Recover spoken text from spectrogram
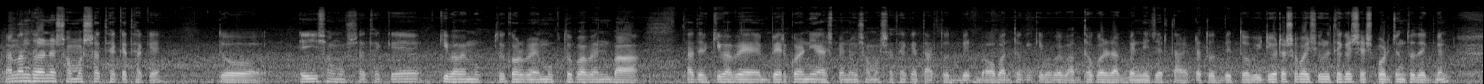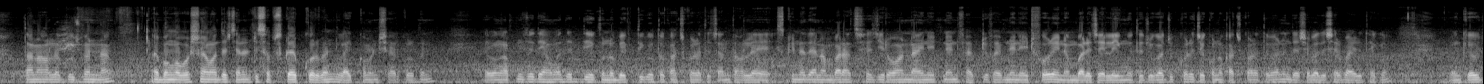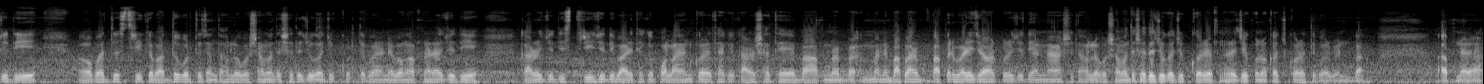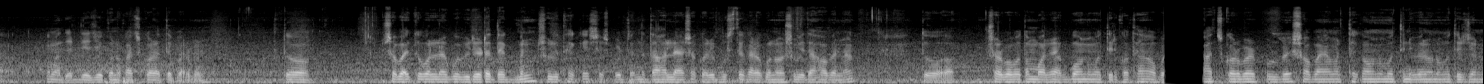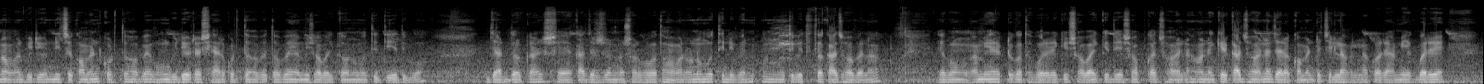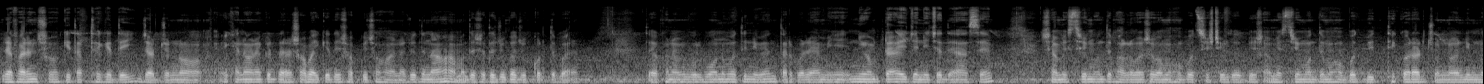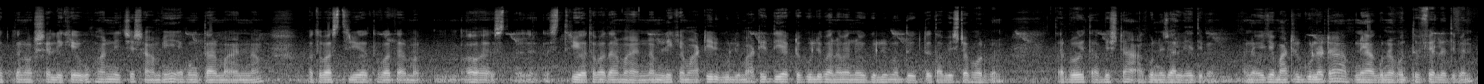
নানান ধরনের সমস্যা থেকে থাকে। তো এই সমস্যা থেকে কীভাবে মুক্ত করবেন মুক্ত পাবেন বা তাদের কীভাবে বের করে নিয়ে আসবেন, ওই সমস্যা থেকে তার তদবির বা অবাধ্যকে কীভাবে বাধ্য করে রাখবেন নিজের তার একটা তদবির। তো ভিডিওটা সবাই শুরু থেকে শেষ পর্যন্ত দেখবেন, তা না হলে বুঝবেন না। এবং অবশ্যই আমাদের চ্যানেলটি সাবস্ক্রাইব করবেন, লাইক, কমেন্ট, শেয়ার করবেন। এবং আপনি যদি আমাদের দিয়ে কোনো ব্যক্তিগত কাজ করাতে চান, তাহলে স্ক্রিনে দেওয়া নাম্বার আছে zero one nine eight nine five two five nine eight four. এই নাম্বারে চাইলে এই মধ্যে যোগাযোগ করে যে কোনো কাজ করাতে পারেন দেশে বা দেশের বাইরে থেকে। এবং কেউ যদি অবাধ্য স্ত্রীকে বাধ্য করতে চান, তাহলে অবশ্যই আমাদের সাথে যোগাযোগ করতে পারেন। এবং আপনারা যদি কারও যদি স্ত্রী যদি বাড়ি থেকে পলায়ন করে থাকে কারোর সাথে বা আপনার মানে বাবার, বাপের বাড়ি যাওয়ার পরে যদি আর না আসে, তাহলে অবশ্যই আমাদের সাথে যোগাযোগ করে আপনারা যে কোনো কাজ করাতে পারবেন বা আপনারা আমাদের দিয়ে যে কোনো কাজ করাতে পারবেন। তো সবাইকে বলে রাখব, ভিডিওটা দেখবেন শুরু থেকে শেষ পর্যন্ত, তাহলে আশা করি বুঝতে কারও কোনো অসুবিধা হবে না। তো সর্বপ্রথম বলে রাখব অনুমতির কথা কাজ করবার পূর্বে সবাই আমার থেকে অনুমতি নেবেন, অনুমতির জন্য আমার ভিডিওর নিচে কমেন্ট করতে হবে এবং ভিডিওটা শেয়ার করতে হবে, তবে আমি সবাইকে অনুমতি দিয়ে দিব। যার দরকার সে কাজের জন্য সর্বপ্রথম আমার অনুমতি নেবেন, অনুমতি ব্যতীত কাজ হবে না। এবং আমি আর একটা কথা বলে রাখি, সবাইকে দিয়ে সব কাজ হয় না, অনেকের কাজ হয় না, যারা কমেন্টে চিল্লাফাল্লা করে, আমি একবারে রেফারেন্স সহ কিতাব থেকে দেই, যার জন্য এখানে অনেকের দ্বারা সবাইকে দিয়ে সব কিছু হয় না, যদি না হয় আমাদের সাথে যোগাযোগ করতে পারেন। তো এখন আমি বলব অনুমতি নেবেন, তারপরে আমি নিয়মটা এই যে নিচে দেওয়া আছে, স্বামী স্ত্রীর মধ্যে ভালোবাসা বা মহব্বত সৃষ্টির তদবির স্বামী স্ত্রীর মধ্যে মহব্বত বৃদ্ধি করার জন্য নিম্নোক্ত নকশা লিখে উহার নিচে স্বামী এবং তার মায়ের নাম অথবা স্ত্রী অথবা তার স্ত্রী অথবা তার মায়ের নাম লিখে মাটির গুলি মাটির দিয়ে একটা গুলি বানাবেন, ওই গুলির মধ্যে উক্ত তাবিজটা ভরবেন তারপর ওই তাবিজটা আগুনে জ্বালিয়ে দিবেন। মানে ওই যে মাটির গুলাটা আপনি আগুনের মধ্যে ফেলে দেবেন।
